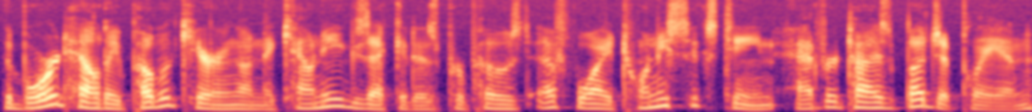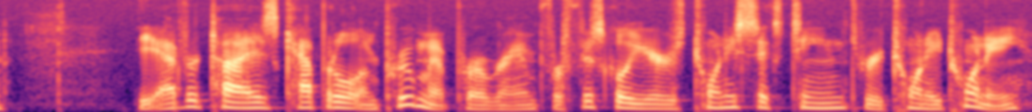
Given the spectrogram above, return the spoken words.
The board held a public hearing on the county executive's proposed FY 2016 advertised budget plan, the advertised capital improvement program for fiscal years 2016 through 2020,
